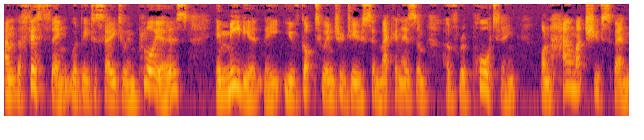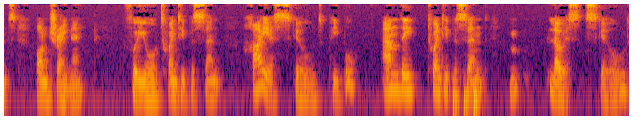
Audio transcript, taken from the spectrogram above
And the fifth thing would be to say to employers, immediately you've got to introduce a mechanism of reporting on how much you've spent on training for your 20% highest skilled people and the 20% lowest skilled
